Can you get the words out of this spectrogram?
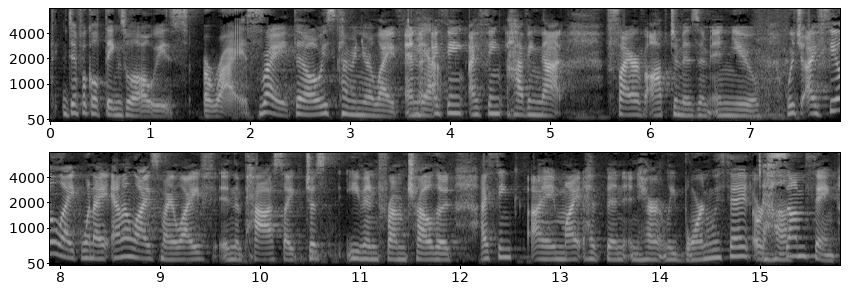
th- difficult things will always arise. Right. They always come in your life. And. I think I think having that fire of optimism in you, which I feel like when I analyze my life in the past, like just even from childhood, I think I might have been inherently born with it or Uh-huh. something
